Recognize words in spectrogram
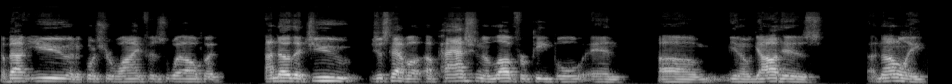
about you, and of course your wife as well. But I know that you just have a, a passion and love for people, and um, you know, God has not only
